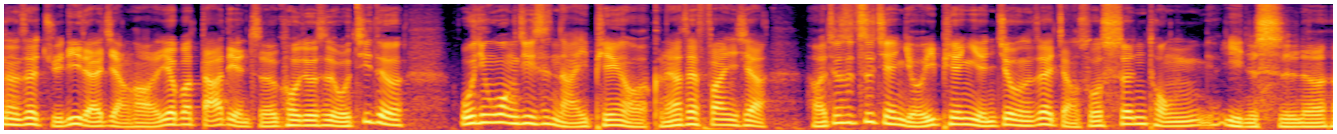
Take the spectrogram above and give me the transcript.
那再举例来讲哈，要不要打点折扣？就是我记得我已经忘记是哪一篇哦，可能要再翻一下啊。就是之前有一篇研究呢，在讲说生酮饮食呢，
